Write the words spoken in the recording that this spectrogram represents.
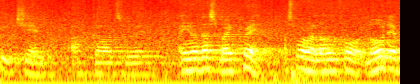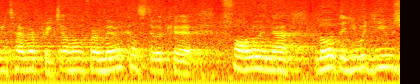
preaching of God's word. And you know, that's my prayer That's what I long for. Lord, every time I preach, I long for miracles to occur. Following that, Lord, that you would use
